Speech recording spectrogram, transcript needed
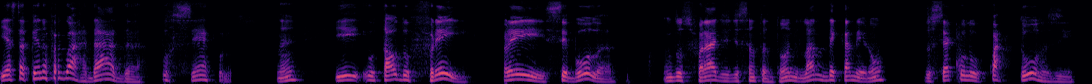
E essa pena foi guardada por séculos, né? E o tal do Frei, Frei Cebola, um dos frades de Santo Antônio, lá no Decameron, do século XIV,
